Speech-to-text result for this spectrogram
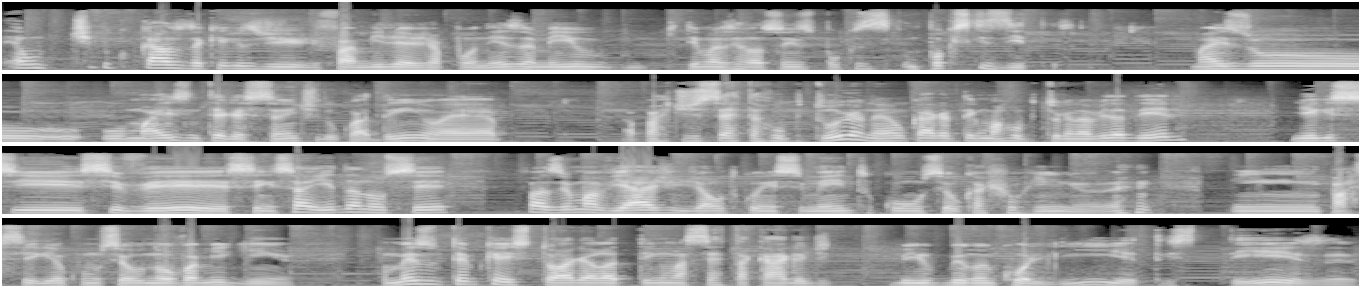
é um típico caso daqueles de, de, família japonesa meio que tem umas relações um pouco, um pouco esquisitas. Mas o, o mais interessante do quadrinho é a partir de certa ruptura, né? O cara tem uma ruptura na vida dele e ele se, se vê sem saída a não ser fazer uma viagem de autoconhecimento com o seu cachorrinho, né? em parceria com o seu novo amiguinho. Ao mesmo tempo que a história ela tem uma certa carga de meio melancolia, tristeza,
